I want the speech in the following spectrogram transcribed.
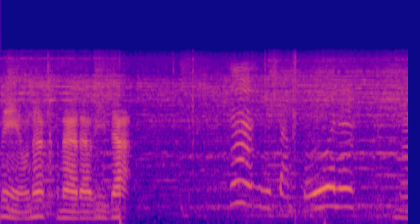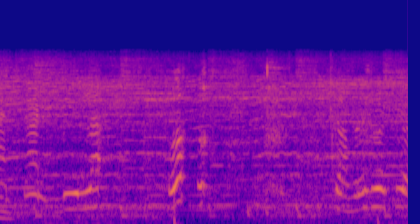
แมวนะขนาดาวิดะห้ามีสับปูนะนั่นนั่นบินละเอ้อกลับไม่เชื่อเชื่อ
